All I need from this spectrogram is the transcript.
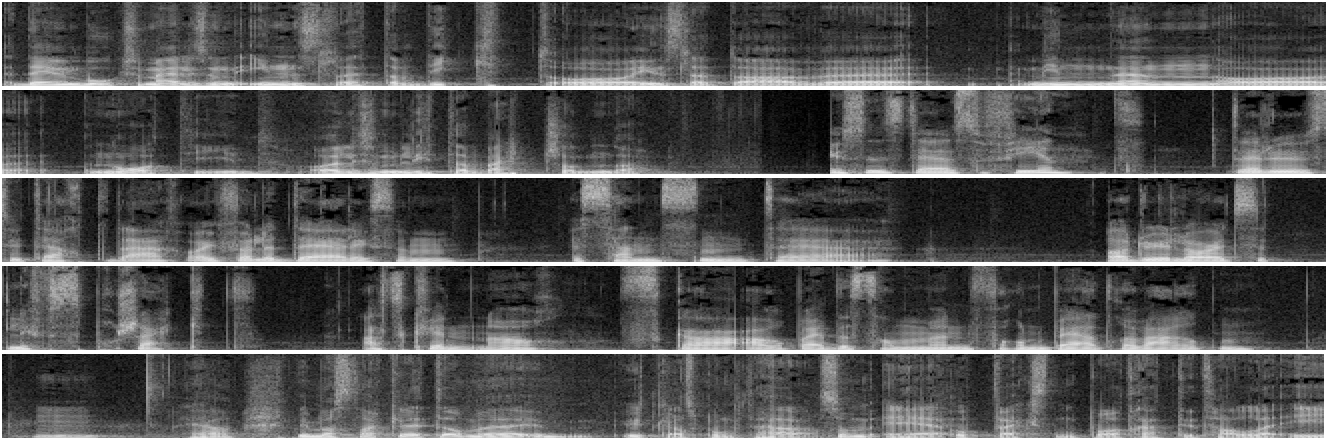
Det er jo en bok som er liksom innslett av dikt og innslett av uh, minnen og nåtid, og liksom litt av hvert sånn, da. Jeg syns det er så fint det du siterte der. Og jeg føler det er liksom essensen til Audrey Lord sitt livsprosjekt. At kvinner skal arbeide sammen for en bedre verden. Mm. Ja, Vi må snakke litt om eh, utgangspunktet her, som er oppveksten på 30-tallet i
